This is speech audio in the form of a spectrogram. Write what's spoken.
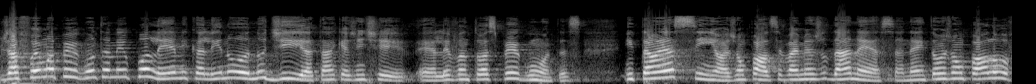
Já foi uma pergunta meio polêmica ali no, no dia, tá? Que a gente é, levantou as perguntas. Então é assim, ó, João Paulo, você vai me ajudar nessa, né? Então João Paulo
